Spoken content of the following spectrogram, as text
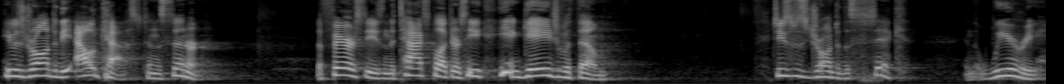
He was drawn to the outcast and the sinner, the Pharisees and the tax collectors. He, he engaged with them. Jesus was drawn to the sick and the weary.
